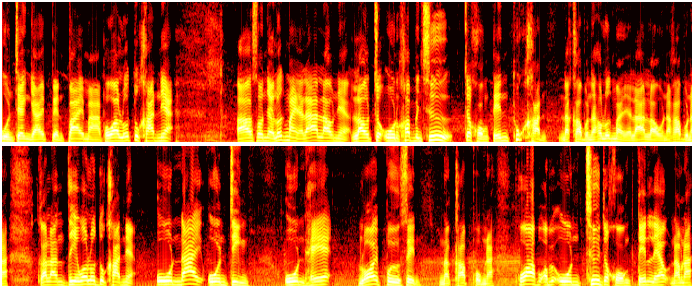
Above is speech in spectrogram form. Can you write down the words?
โอนแจ้งย้ายเปลี่ยนป้ายมาเพราะว่ารถทุกคันเนี่ยส่วนใหญ่รถใหม่ในร้านเราเนี่ยเราจะโอนเข้าเป็นชื่อเจ้าของเต็นท์ทุกคันนะครับผมนะรถใหม่ในร้านเรานะครับผมนะการันตีว่ารถทุกคันเนี่ยโอนได้โอนจริง โอนแท้ ร้อยเปอร์เซ็นต์นะครับผมนะ เพราะว่าผมเอาไปโอนชื่อเจ้าของเต็นท์แล้วนะนะ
